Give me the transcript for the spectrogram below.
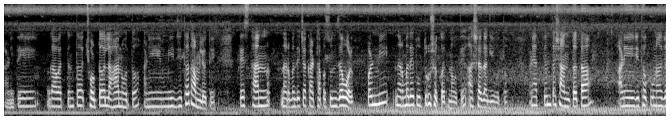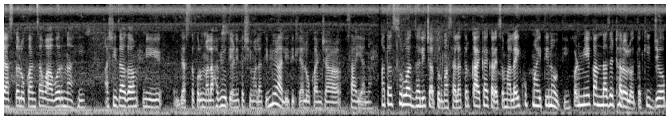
आणि ते गाव अत्यंत छोटं लहान होतं आणि मी जिथं थांबले होते ते स्थान नर्मदेच्या काठापासून जवळ. पण मी नर्मदेत उतरू शकत नव्हते अशा जागी होतं. आणि अत्यंत शांतता आणि जिथं कुणं जास्त लोकांचा वावर नाही अशी जागा मी जास्त करून मला हवी होती आणि तशी मला ती मिळाली तिथल्या लोकांच्या सहाय्यानं आता सुरुवात झाली चातुर्मासाला तर काय काय करायचं मलाही खूप माहिती नव्हती. पण मी एक अंदाजे ठरवलं होतं की जप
